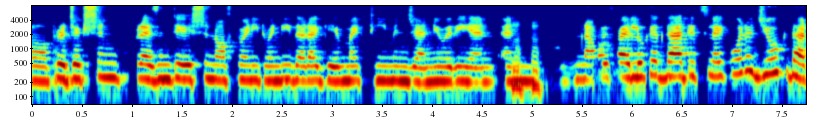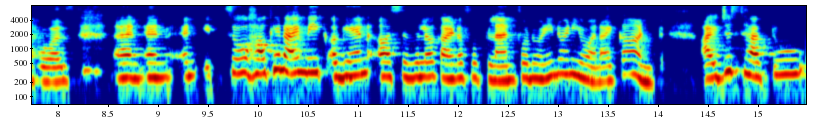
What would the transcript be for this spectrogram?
uh, projection presentation of 2020 that i gave my team in january and and now if i look at that it's like what a joke that was. And and and it, so how can i make again a similar kind of a plan for 2021 i can't. I just have to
